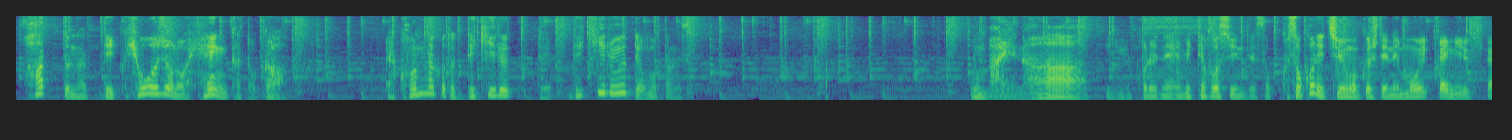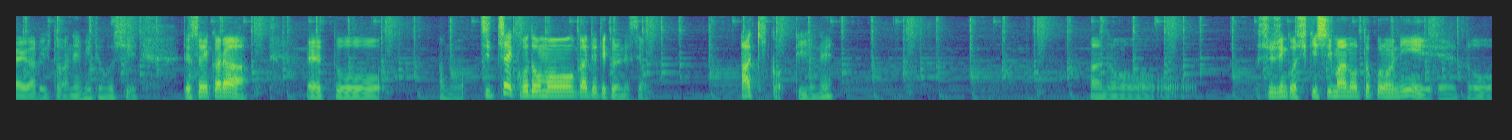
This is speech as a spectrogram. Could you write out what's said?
はっとなっていく表情の変化とか、え、こんなことできるって、できるって思ったんです。うまいなあっていう、これね、見てほしいんです。そこに注目してね、もう一回見る機会がある人はね、見てほしい。で、それから、えっ、と、あの、ちっちゃい子供が出てくるんですよ。アキコっていうね。あの、主人公、敷島のところに、えっ、と、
